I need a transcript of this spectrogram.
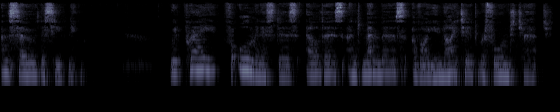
And so this evening, we pray for all ministers, elders, and members of our United Reformed Church,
